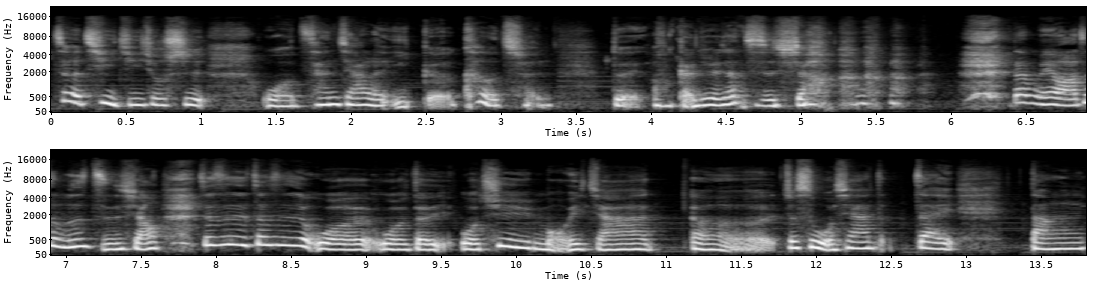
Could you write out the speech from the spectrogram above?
这个契机就是我参加了一个课程，对，感觉像直销，但没有啊，这不是直销，这是这是我我的我去某一家呃，就是我现在在当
